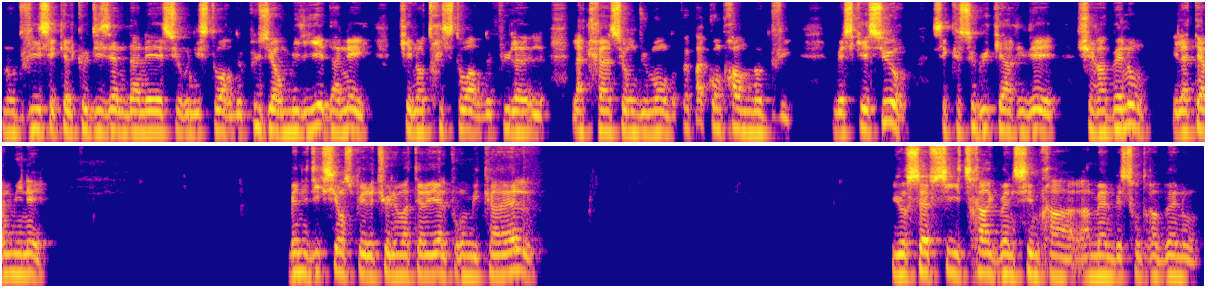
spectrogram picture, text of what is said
notre vie, c'est quelques dizaines d'années sur une histoire de plusieurs milliers d'années, qui est notre histoire depuis la, création du monde. On ne peut pas comprendre notre vie. Mais ce qui est sûr, c'est que celui qui est arrivé chez Rabbeinu, il a terminé. Bénédiction spirituelle et matérielle pour Michael. Yosef Si Ben Simcha, Amen, Besud Rabbeinu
